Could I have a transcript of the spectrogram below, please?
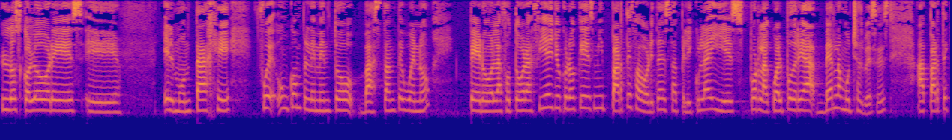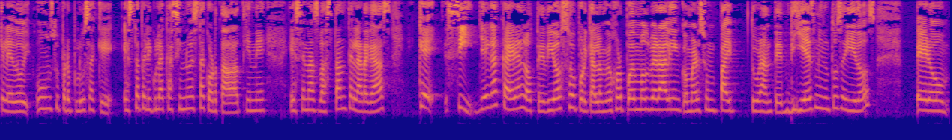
los colores, eh, el montaje, fue un complemento bastante bueno, pero la fotografía yo creo que es mi parte favorita de esta película y es por la cual podría verla muchas veces. Aparte que le doy un super plus a que esta película casi no está cortada, tiene escenas bastante largas que sí, llega a caer en lo tedioso porque a lo mejor podemos ver a alguien comerse un pipe durante 10 minutos seguidos, pero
